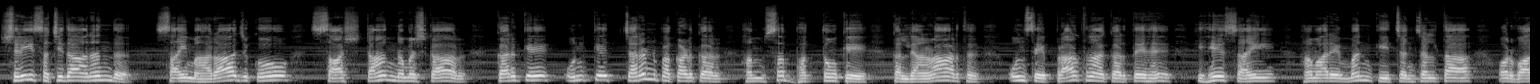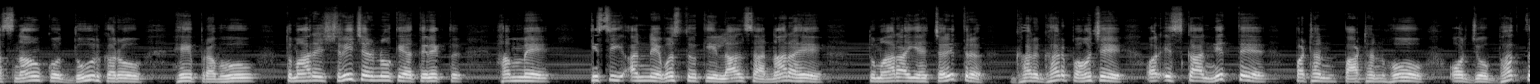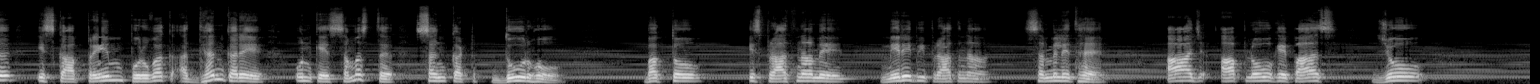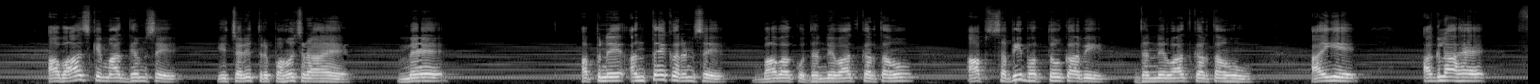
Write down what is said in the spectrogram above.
श्री सचिदानंद साई महाराज को साष्टांग नमस्कार करके उनके चरण पकड़कर हम सब भक्तों के कल्याणार्थ उनसे प्रार्थना करते हैं कि हे साई, हमारे मन की चंचलता और वासनाओं को दूर करो। हे प्रभु, तुम्हारे श्री चरणों के अतिरिक्त हम में किसी अन्य वस्तु की लालसा ना रहे। तुम्हारा यह चरित्र घर घर पहुँचे और इसका नित्य पठन पाठन हो और जो भक्त इसका प्रेम पूर्वक अध्ययन करें, उनके समस्त संकट दूर हो। भक्तों, इस प्रार्थना में मेरी भी प्रार्थना सम्मिलित है। आज आप लोगों के पास जो आवाज़ के माध्यम से ये चरित्र पहुँच रहा है, मैं अपने अंतःकरण से बाबा को धन्यवाद करता हूँ। आप सभी भक्तों का भी धन्यवाद करता हूँ। आइए, अगला है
